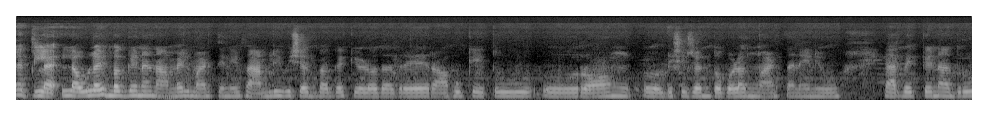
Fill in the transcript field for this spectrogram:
ಲೈಕ್ ಲವ್ ಲೈಫ್ ಬಗ್ಗೆ ನಾನು ಆಮೇಲೆ ಮಾಡ್ತೀನಿ. ಫ್ಯಾಮ್ಲಿ ವಿಷಯದ ಬಗ್ಗೆ ಕೇಳೋದಾದರೆ ರಾಹು, ಕೇತು ರಾಂಗ್ ಡಿಸಿಷನ್ ತೊಗೊಳಂಗೆ ಮಾಡ್ತಾನೆ ನೀವು. ಯಾರ ಬೇಕೇನಾದರೂ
